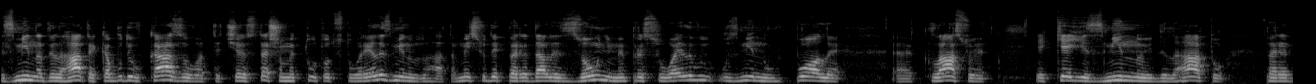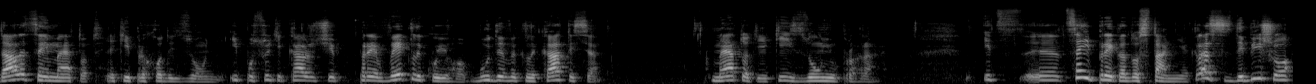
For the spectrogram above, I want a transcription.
зміна делегата, яка буде вказувати через те, що ми тут от створили зміну делегата, ми сюди передали ззовні, ми присвоїли у зміну в поле е, класу, як- яке є змінною делегату, передали цей метод, який приходить ззовні. І, по суті кажучи, при виклику його буде викликатися метод, який ззовні в програмі. І е, цей приклад останній якраз здебільшого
